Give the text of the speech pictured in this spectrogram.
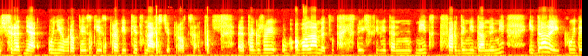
średnia Unii Europejskiej jest prawie 15%. Także obalamy tutaj w tej chwili ten mit twardymi danymi i dalej pójdę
